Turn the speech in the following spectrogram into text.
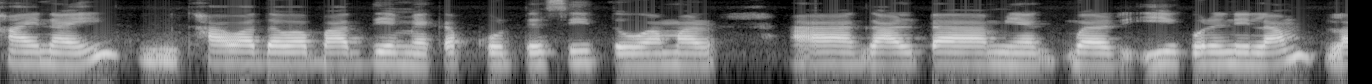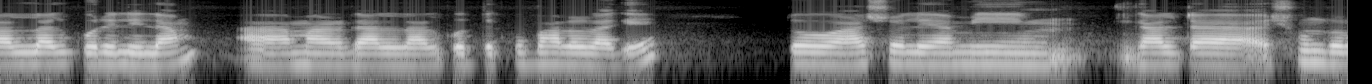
খাই নাই, খাওয়া দাওয়া বাদ দিয়ে মেকআপ করতেছি। তো আমার গালটা আমি একবার ইয়ে করে নিলাম, লাল লাল করে নিলাম। আমার গাল লাল করতে খুব ভালো লাগে। তো আসলে আমি গালটা সুন্দর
